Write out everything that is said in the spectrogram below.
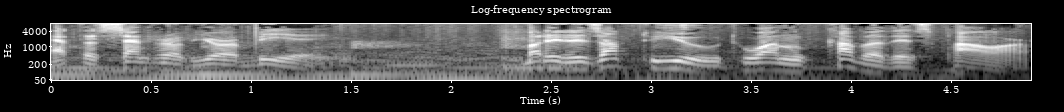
at the center of your being. But it is up to you to uncover this power.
